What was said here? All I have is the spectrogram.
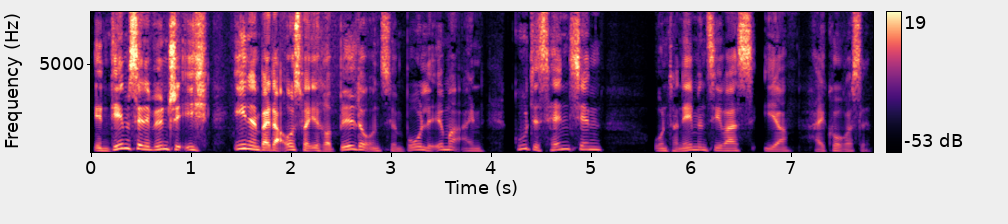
In dem Sinne wünsche ich Ihnen bei der Auswahl Ihrer Bilder und Symbole immer ein gutes Händchen. Unternehmen Sie was, Ihr Heiko Rössel.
